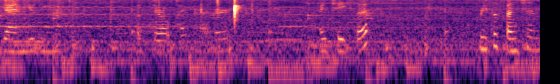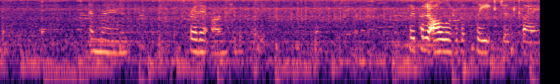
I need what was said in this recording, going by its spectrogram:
again using a sterile pipette, I take this resuspension and then spread it onto the plate. So I put it all over the plate just by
